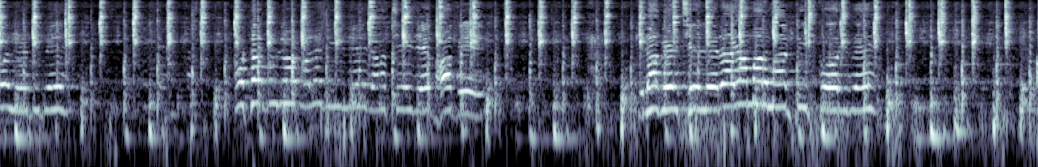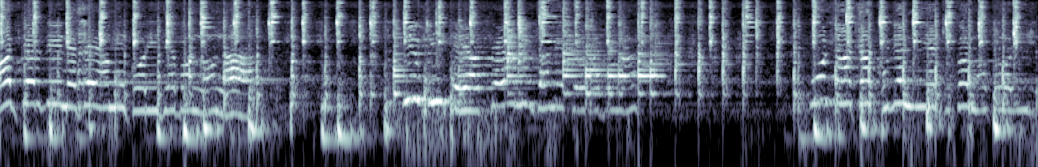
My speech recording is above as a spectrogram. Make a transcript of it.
বলে দিবে। কথাগুলো বলে দিলে জানাচ্ছে যে ভাবে। ক্লাবের ছেলেরাই আমার মারপিট করিবে। আজকের দিনেতে আমি করি যে বর্ণনা। ডিউটিতে আজকে আমি জানিতে পারব না কোন টাকা খুলে নিয়ে কি কর্ম করিল?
